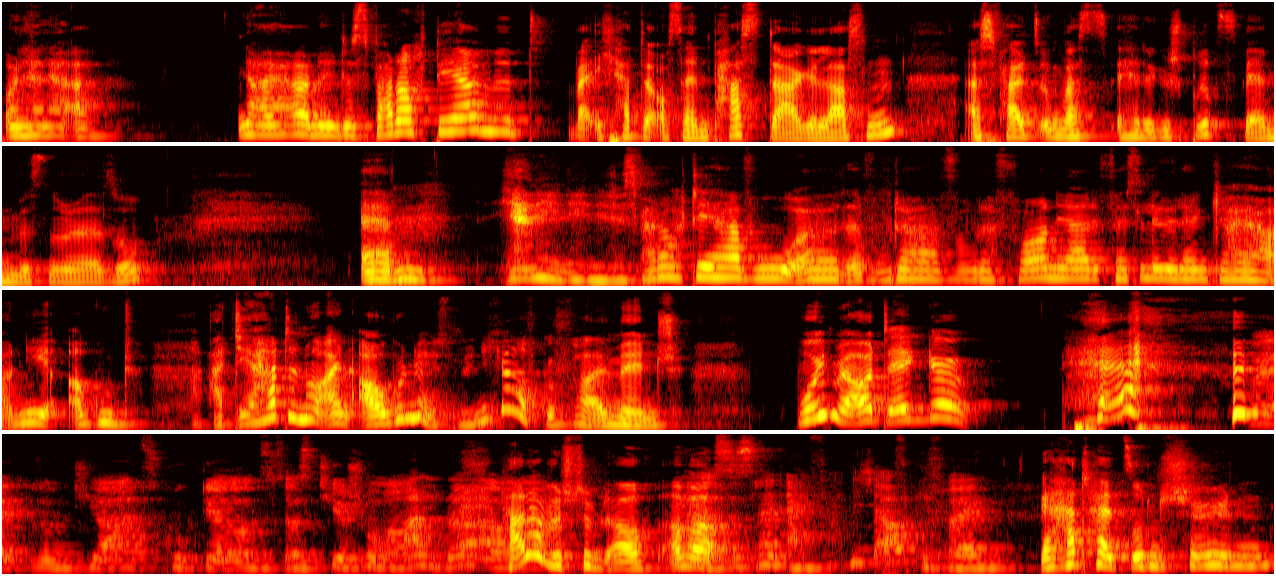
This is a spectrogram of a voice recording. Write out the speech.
Und dann, äh, naja, nee, das war doch der mit, weil ich hatte auch seinen Pass da gelassen, als falls irgendwas hätte gespritzt werden müssen oder so. Ähm, ja, nee, nee, nee, das war doch der, wo, äh, wo, da, wo da vorne ja die Fessel gedenkt, ja, ja, nee, ah, gut. Ah, der hatte nur ein Auge, ne, ist mir nicht aufgefallen, Mensch. Wo ich mir auch denke, hä? Weil so ein Tierarzt guckt ja sonst das Tier schon mal an, ne? Aber, hat er bestimmt auch. Aber ja, es ist halt einfach nicht aufgefallen. Er hat halt so einen schönen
